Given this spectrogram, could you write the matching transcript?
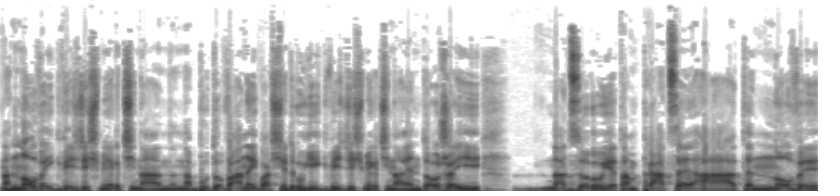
na nowej Gwieździe Śmierci, na, na budowanej właśnie drugiej Gwieździe Śmierci na Endorze i nadzoruje tam pracę, a ten nowy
